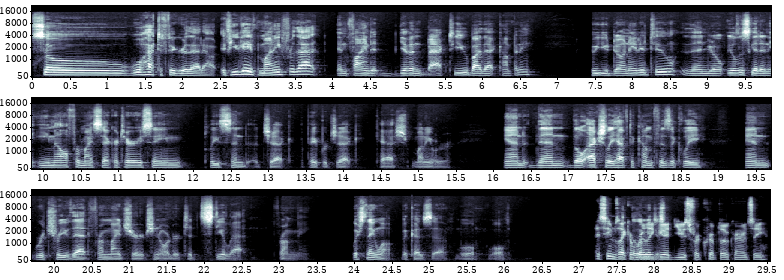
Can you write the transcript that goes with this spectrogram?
so we'll have to figure that out. If you gave money for that and find it given back to you by that company who you donated to, then you'll you'll just get an email from my secretary saying please send a check, a paper check, cash, money order. And then they'll actually have to come physically and retrieve that from my church in order to steal that from me, which they won't because uh, we'll we'll. It seems like a really just, good use for cryptocurrency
